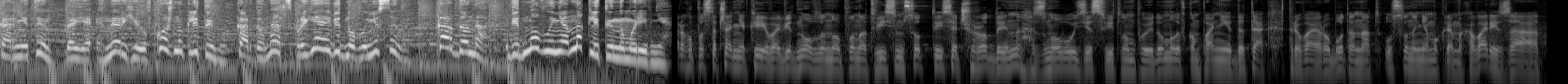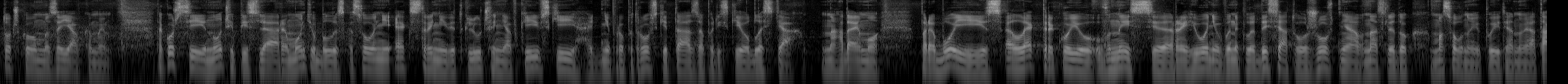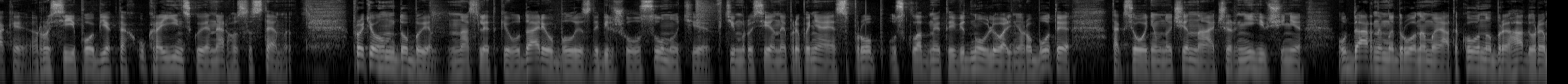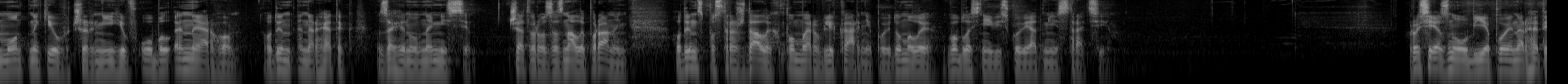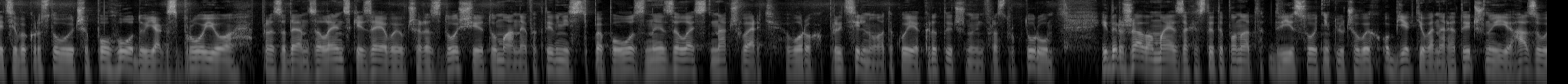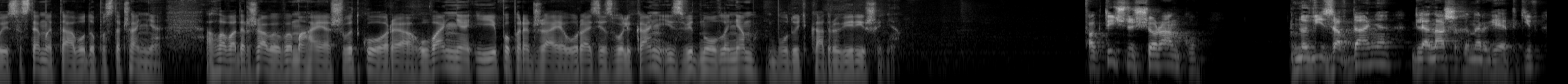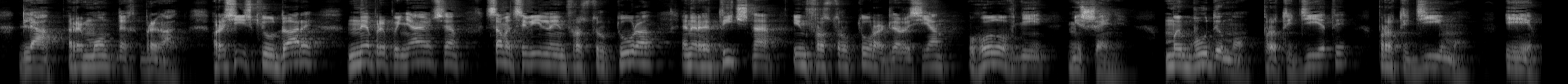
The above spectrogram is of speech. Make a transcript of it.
Карнітин дає енергію в кожну клітину. Кардонат сприяє відновленню сили. Кардонат відновлення на клітинному рівні. Енергопостачання Києва відновлено понад 800 тисяч родин. Знову зі світлом повідомили в компанії ДТЕК. Триває робота над усуненням окремих аварій за точковими заявками. Також цієї ночі після ремонтів були скасовані екстрені відключення в Київській, Дніпропетровській та Запорізькій областях. Нагадаємо, перебої із електрикою в низці регіонів виникли 10 жовтня внаслідок масованої повітряної атаки Росії по об'єктах української енергосистеми. Протягом доби наслідки ударів були здебільшого усунуті. Втім, Росія не припиняє спроб ускладнити відновлювальні роботи. Так сьогодні вночі на Чернігівщині ударними дронами атаковано бригаду ремонтників Чернігів обленерго. Один енергетик загинув на місці. Четверо зазнали поранень. Один з постраждалих помер в лікарні. Повідомили в обласній військовій адміністрації. Росія знову б'є по енергетиці, використовуючи погоду як зброю. Президент Зеленський заявив, через дощі і туман ефективність ППО знизилась на чверть. Ворог прицільно атакує критичну інфраструктуру, і держава має захистити понад дві сотні ключових об'єктів енергетичної, газової системи та водопостачання. Глава держави вимагає швидкого реагування і попереджає у разі зволікань із відновленням будуть кадрові рішення. Фактично щоранку нові завдання для наших енергетиків, для ремонтних бригад. Російські удари не припиняються. Саме цивільна інфраструктура, енергетична інфраструктура для росіян головні мішені. Ми будемо протидіяти, протидіємо. І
